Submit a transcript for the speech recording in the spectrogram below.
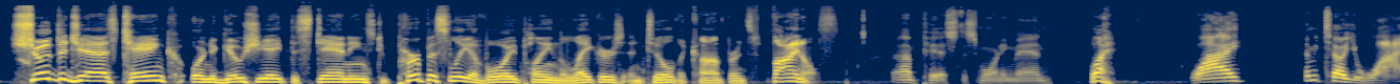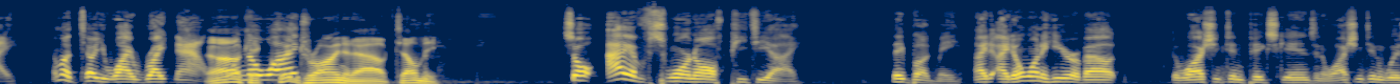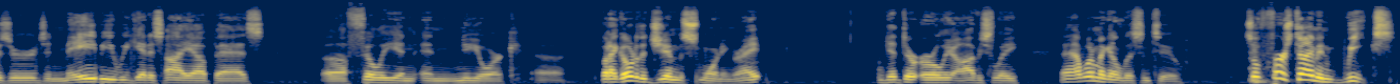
Should the Jazz tank or negotiate the standings to purposely avoid playing the Lakers until the conference finals? I'm pissed this morning, man. Why? Why? Let me tell you why. I'm going to tell you why right now. Okay, know why? quit drawing it out. Tell me. So I have sworn off PTI. They bug me. I, I don't want to hear about the Washington Pigskins and the Washington Wizards, and maybe we get as high up as uh, Philly and, and New York. Uh, but I go to the gym this morning, right? Get there early, obviously. Uh, what am I going to listen to? So, first time in weeks,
